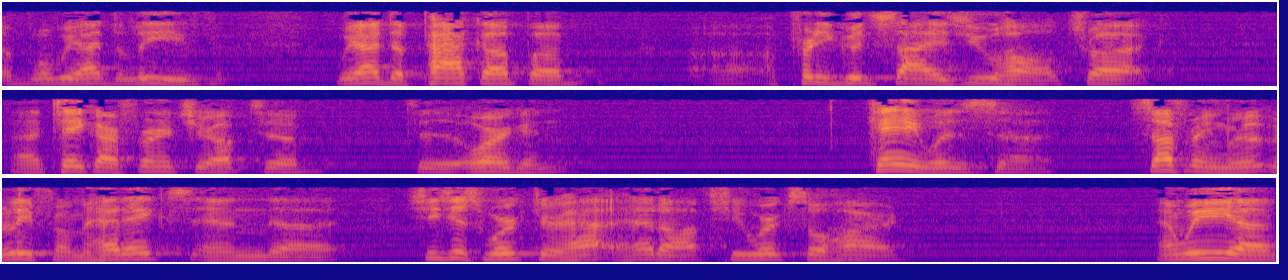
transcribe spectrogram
of when we had to leave, we had to pack up a, a pretty good sized U Haul truck, uh, take our furniture up to, to Oregon. Kay was uh, suffering really from headaches, and uh, she just worked her ha- head off. She worked so hard. And we uh,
